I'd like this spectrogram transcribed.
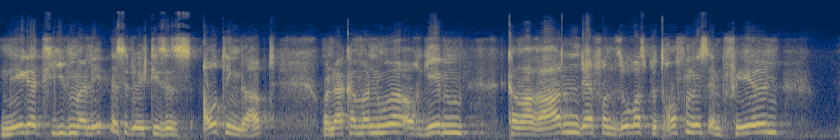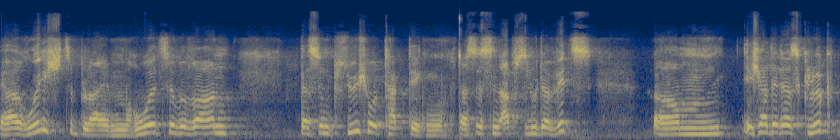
negativen Erlebnisse durch dieses Outing gehabt. Und da kann man nur auch jedem Kameraden, der von sowas betroffen ist, empfehlen, ja, ruhig zu bleiben, Ruhe zu bewahren. Das sind Psychotaktiken. Das ist ein absoluter Witz. Ähm, ich hatte das Glück,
